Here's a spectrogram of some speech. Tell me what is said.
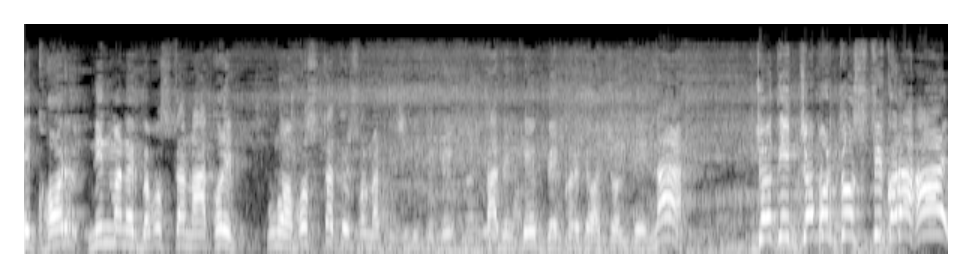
এই ঘর নির্মাণের ব্যবস্থা না করে কোনো অবস্থাতে শরণার্থী শিবির থেকে তাদেরকে বের করে দেওয়া চলবে না। যদি জবরদস্তি করা হয়,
